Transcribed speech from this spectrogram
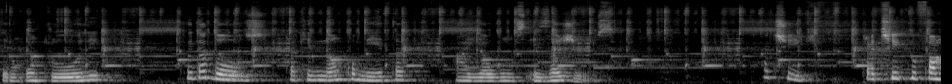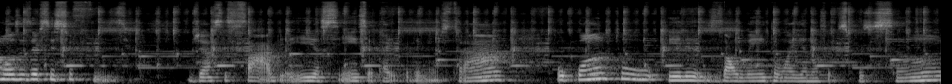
ter um controle cuidadoso para que não cometa aí alguns exageros. Pratique, pratique o famoso exercício físico. Já se sabe aí, a ciência está aí para demonstrar o quanto eles aumentam aí a nossa disposição.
